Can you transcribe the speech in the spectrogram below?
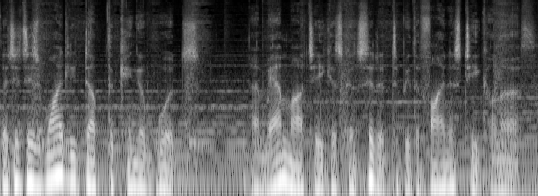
that it is widely dubbed the king of woods, and Myanmar teak is considered to be the finest teak on earth.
